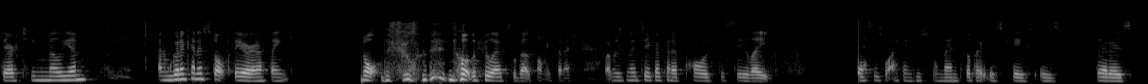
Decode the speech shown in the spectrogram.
13 million. And I'm going to kind of stop there, and I think not the full not the full episode. That's not me finished. But I'm just going to take a kind of pause to say like this is what I think is so mental about this case is there is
